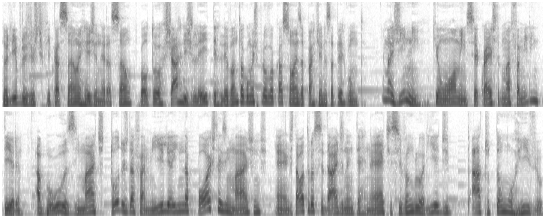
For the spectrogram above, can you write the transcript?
No livro Justificação e Regeneração, o autor Charles Leiter levanta algumas provocações a partir dessa pergunta. Imagine que um homem sequestre uma família inteira, abuse e mate todos da família e ainda posta as imagens é, de tal atrocidade na internet e se vangloria de ato tão horrível.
